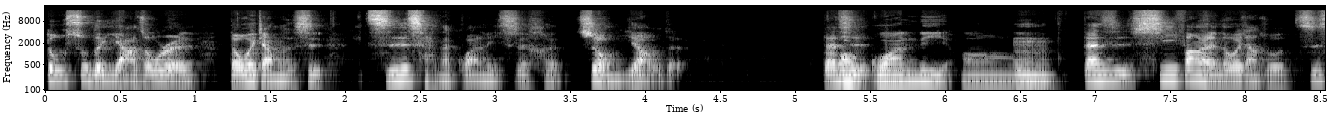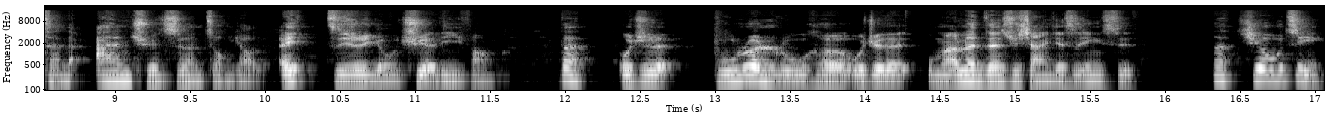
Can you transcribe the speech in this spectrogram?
多数的亚洲人都会讲的是资产的管理是很重要的，但是、哦、管理哦，嗯，但是西方人都会讲说资产的安全是很重要的，哎，这就是有趣的地方。但我觉得不论如何，我觉得我们要认真去想一件事情是，那究竟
